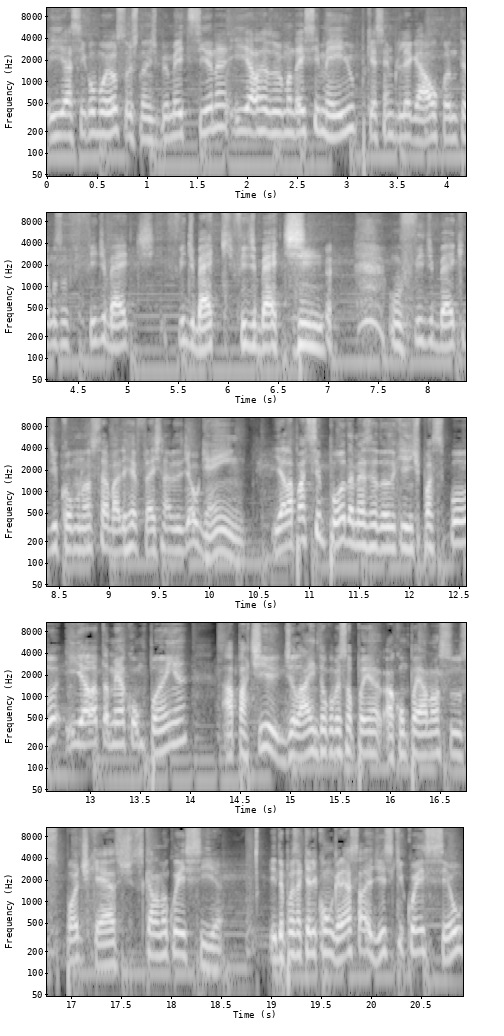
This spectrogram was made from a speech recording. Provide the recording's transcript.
e assim como eu sou estudante de biomedicina e ela resolveu mandar esse e-mail porque é sempre legal quando temos um feedback, feedback, feedback um feedback de como o nosso trabalho reflete na vida de alguém. E ela participou da mesa redonda que a gente participou e ela também acompanha a partir de lá, então começou a acompanhar nossos podcasts que ela não conhecia. E depois daquele congresso, ela disse que conheceu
